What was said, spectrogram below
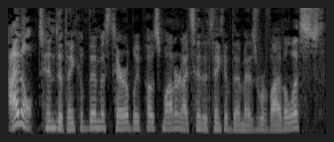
I don't tend to think of them as terribly postmodern. I tend to think of them as revivalists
